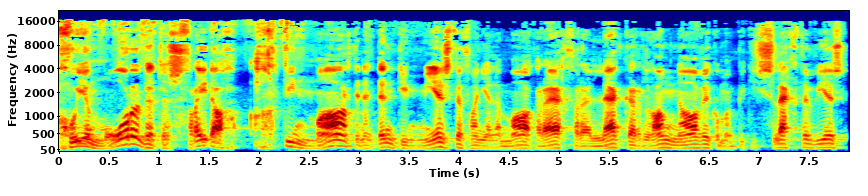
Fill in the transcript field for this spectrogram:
Goeiemôre, dit is Vrydag 18 Maart en ek dink die meeste van julle maak reg vir 'n lekker lang naweek om 'n bietjie sleg te wees.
